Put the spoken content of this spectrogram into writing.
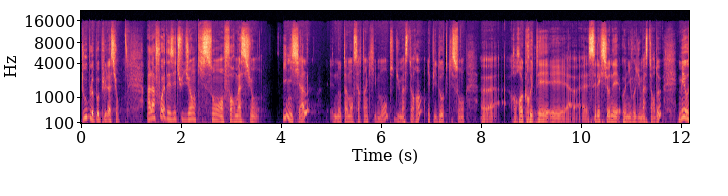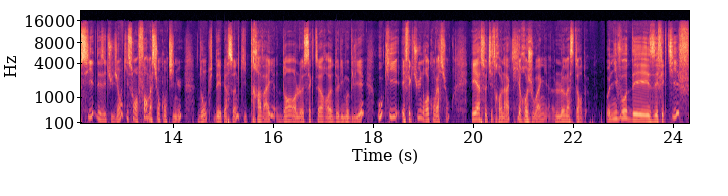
double population. À la fois des étudiants qui sont en formation initiale, notamment certains qui montent du Master 1 et puis d'autres qui sont euh, recrutés et euh, sélectionnés au niveau du Master 2, mais aussi des étudiants qui sont en formation continue, donc des personnes qui travaillent dans le secteur euh, de l'immobilier ou qui effectuent une reconversion et à ce titre-là qui rejoignent le Master 2. Au niveau des effectifs,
